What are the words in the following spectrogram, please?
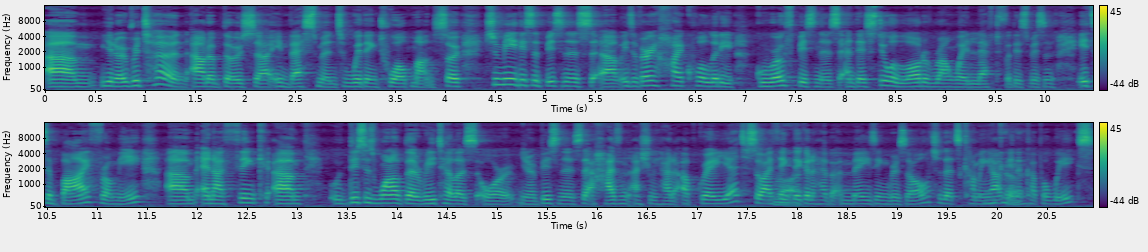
um, you know return out of those uh, investments within 12 months. So to me, this is a business. Um, it's a very high quality growth business, and there's still a lot of runway left for this business. It's a buy from me, um, and I think um, this is one of the retailers or you know business that hasn't actually had an upgrade yet. So I think right. they're going to have an amazing result that's coming okay. up in a couple of weeks.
